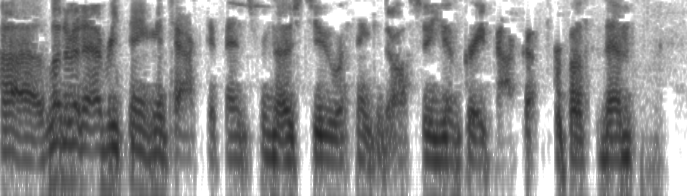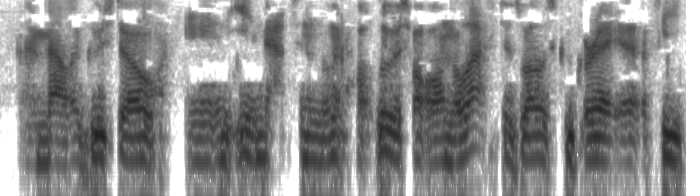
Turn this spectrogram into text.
uh, a little bit of everything, attack, defense from those two. I think also you have great backup for both of them. Uh, Malo Gusto and Ian Maatsen and Lewis Hall on the left, as well as Cucurella if he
